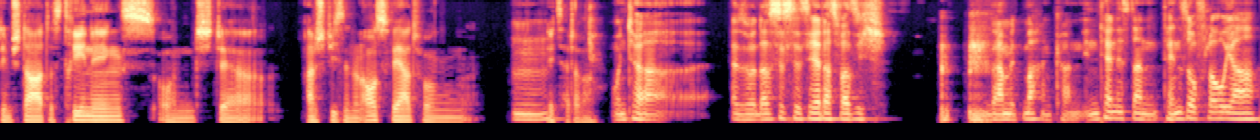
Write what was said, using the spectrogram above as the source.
dem Start des Trainings und der anschließenden Auswertung mhm. etc. Unter, also das ist jetzt ja das, was ich damit machen kann. Intern ist dann TensorFlow ja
